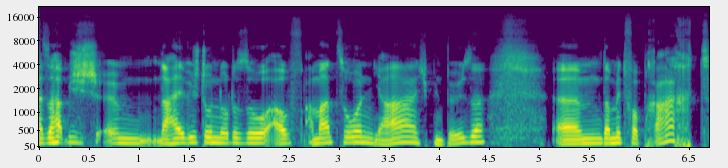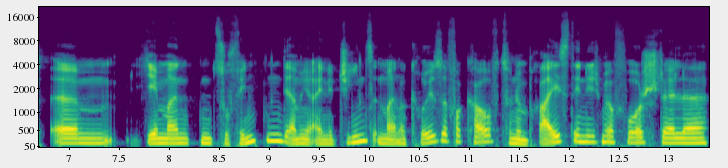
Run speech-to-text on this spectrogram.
also habe ich ähm, eine halbe Stunde oder so auf Amazon, ja, ich bin böse, ähm, damit verbracht, ähm, jemanden zu finden, der mir eine Jeans in meiner Größe verkauft, zu einem Preis, den ich mir vorstelle,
